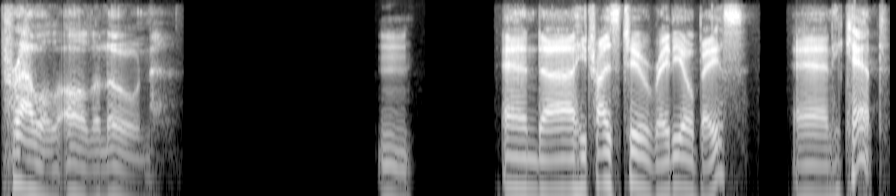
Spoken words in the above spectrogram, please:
prowl all alone. Mm. and uh, he tries to radio base, and he can't.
